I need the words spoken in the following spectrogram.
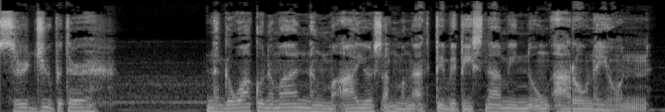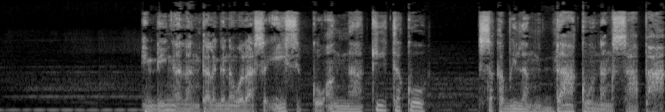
Sir Jupiter, nagawa ko naman ng maayos ang mga activities namin noong araw na yon. Hindi nga lang talaga nawala sa isip ko ang nakita ko sa kabilang dako ng sapa.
